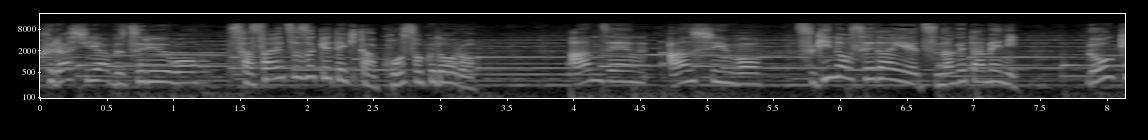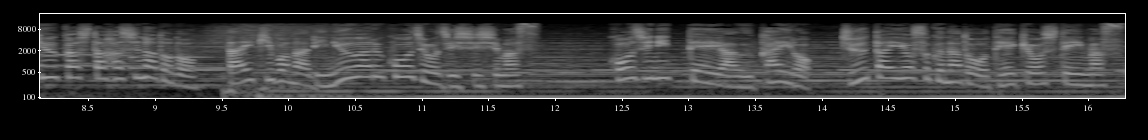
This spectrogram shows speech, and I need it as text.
暮らしや物流を支え続けてきた高速道路。安全安心を次の世代へつなぐために老朽化した橋などの大規模なリニューアル工事を実施します。工事日程や迂回路渋滞予測などを提供しています。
